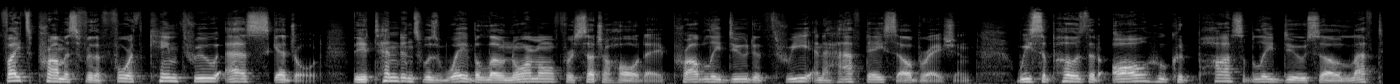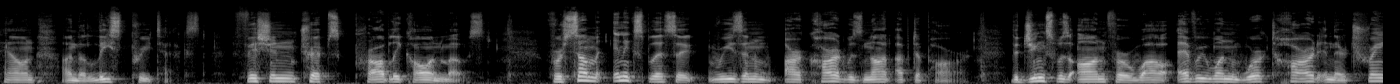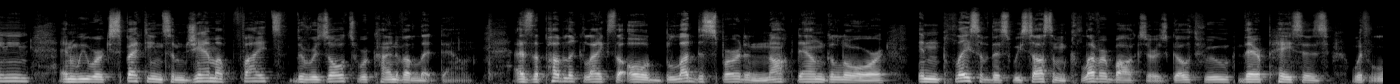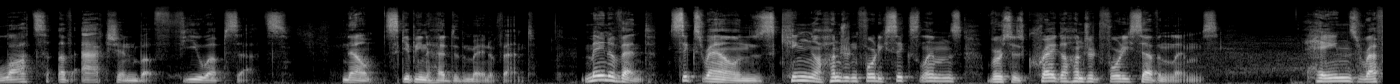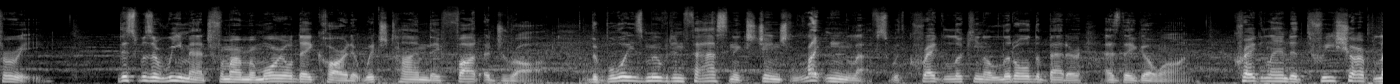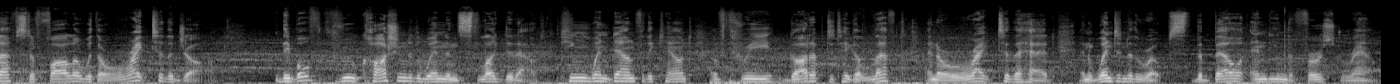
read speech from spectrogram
Fights promised for the 4th came through as scheduled. The attendance was way below normal for such a holiday, probably due to three and a half day celebration. We suppose that all who could possibly do so left town on the least pretext. Fishing trips probably calling most. For some inexplicit reason, our card was not up to par. The jinx was on for a while everyone worked hard in their training and we were expecting some jam up fights. The results were kind of a letdown. As the public likes the old blood spurt and knockdown galore, in place of this, we saw some clever boxers go through their paces with lots of action but few upsets. Now, skipping ahead to the main event. Main event, six rounds, King 146 limbs versus Craig 147 limbs. Haynes referee. This was a rematch from our Memorial Day card at which time they fought a draw. The boys moved in fast and exchanged lightning lefts, with Craig looking a little the better as they go on. Craig landed three sharp lefts to follow with a right to the jaw. They both threw caution to the wind and slugged it out. King went down for the count of three, got up to take a left and a right to the head, and went into the ropes, the bell ending the first round.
